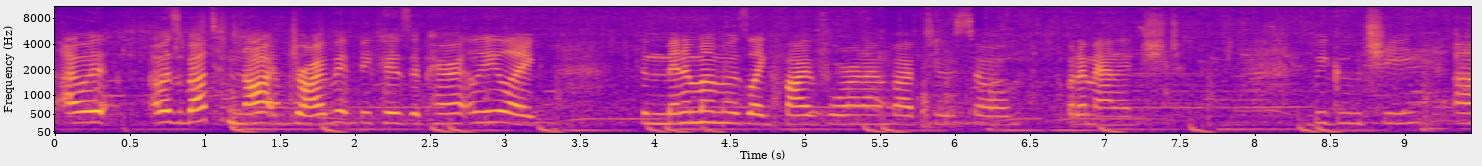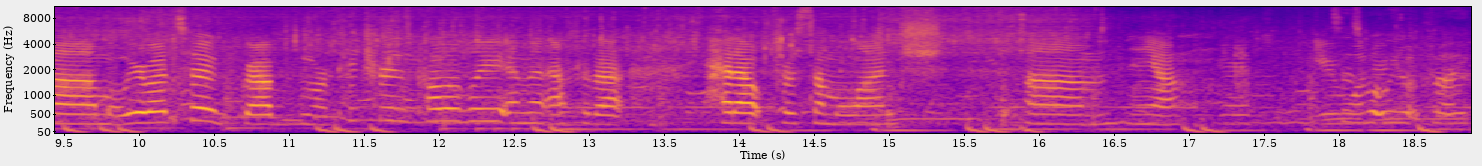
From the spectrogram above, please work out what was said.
I was I was about to not drive it because apparently like the minimum was like 5'4 and I'm 5'2 so but I managed. We Gucci. Um, we were about to grab more pictures probably and then after that head out for some lunch. Um, yeah. This is what we look like.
